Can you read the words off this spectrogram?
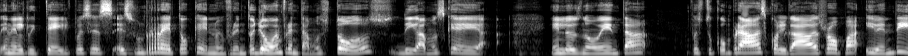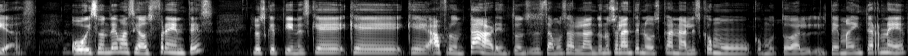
en el retail pues es, un reto que no enfrento yo, enfrentamos todos. Digamos que en los 90 pues tú comprabas, colgabas ropa y vendías. Hoy son demasiados frentes los que tienes que, que, afrontar. Entonces estamos hablando no solamente de nuevos canales como, como todo el tema de Internet,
